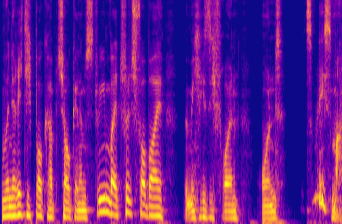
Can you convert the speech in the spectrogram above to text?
Und wenn ihr richtig Bock habt, schaut gerne im Stream bei Twitch vorbei. Würde mich riesig freuen und bis zum nächsten Mal.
